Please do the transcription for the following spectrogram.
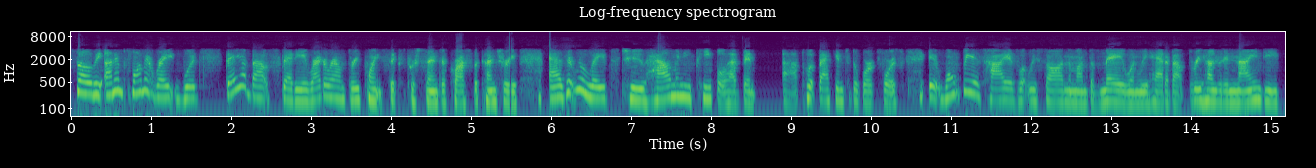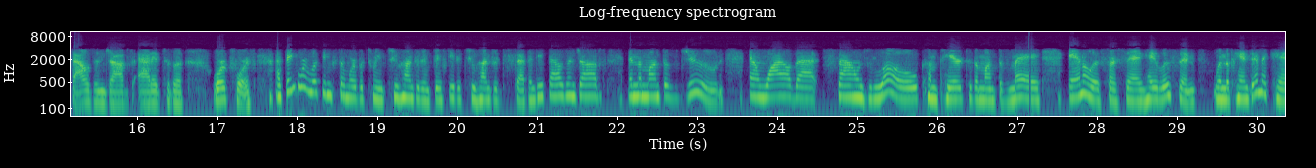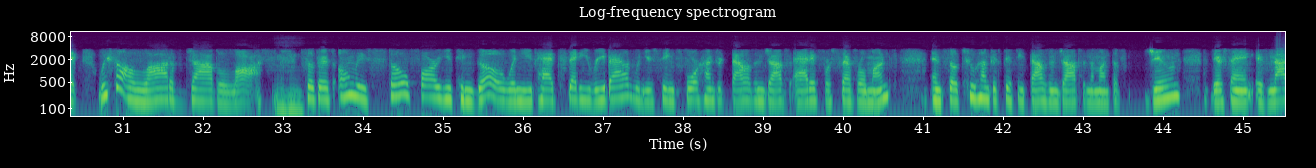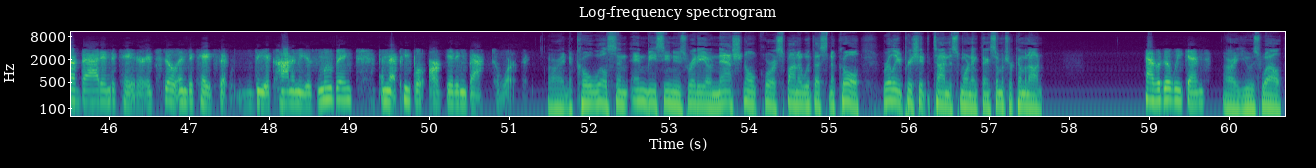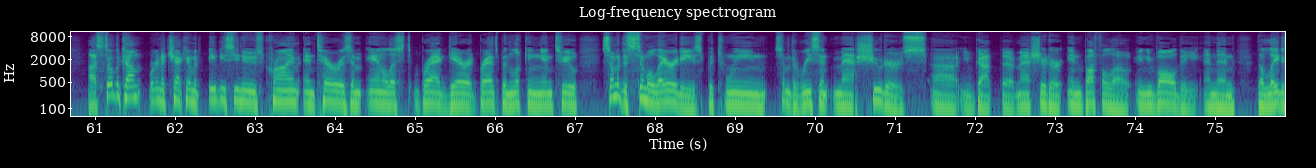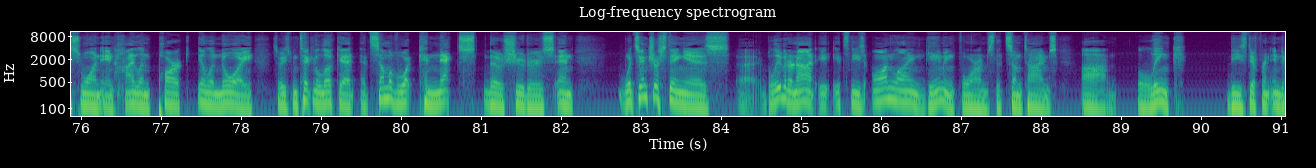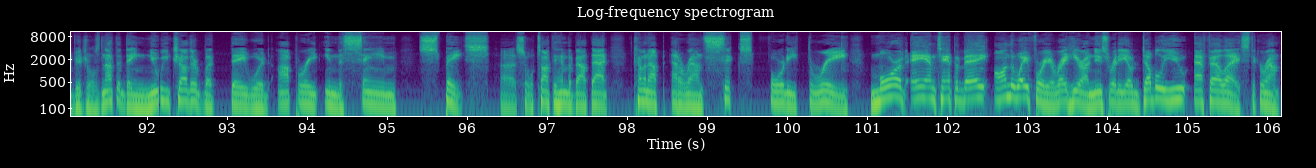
So the unemployment rate would stay about steady, right around 3.6% across the country as it relates to how many people have been uh, put back into the workforce. It won't be as high as what we saw in the month of May when we had about 390,000 jobs added to the workforce. I think we're looking somewhere between 250 to 270,000 jobs in the month of June. And while that sounds low compared to the month of May, analysts are saying, hey, listen, when the pandemic hit, we saw a lot of job loss. Mm-hmm. So there's only so far you can go when you've had steady rebound, when you're seeing 400,000 100,000 jobs added for several months. And so 250,000 jobs in the month of June, they're saying is not a bad indicator. It still indicates that the economy is moving and that people are getting back to work. All right, Nicole Wilson, NBC News Radio national correspondent with us. Nicole, really appreciate the time this morning. Thanks so much for coming on. Have a good weekend. All right, you as well. Uh, still to come, we're going to check in with ABC News crime and terrorism analyst Brad Garrett. Brad's been looking into some of the similarities between some of the recent mass shooters. Uh, you've got the mass shooter in Buffalo, in Uvalde, and then the latest one in Highland Park, Illinois. So he's been taking a look at, at some of what connects those shooters. And what's interesting is, uh, believe it or not, it's these online gaming forums that sometimes um, link these different individuals. Not that they knew each other, but they would operate in the same space. Uh, so we'll talk to him about that coming up at around 643. More of AM Tampa Bay on the way for you right here on News Radio WFLA. Stick around.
